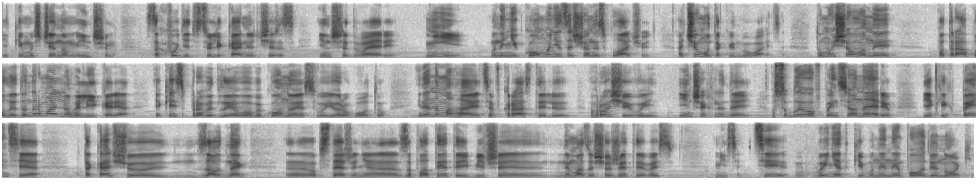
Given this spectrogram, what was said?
якимось чином іншим заходять в цю лікарню через інші двері? Ні, вони нікому ні за що не сплачують. А чому так відбувається? Тому що вони потрапили до нормального лікаря, який справедливо виконує свою роботу і не намагається вкрасти гроші в інших людей, особливо в пенсіонерів, в яких пенсія така, що за одне обстеження заплатити і більше нема за що жити весь місяць. Ці винятки вони не поодинокі.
